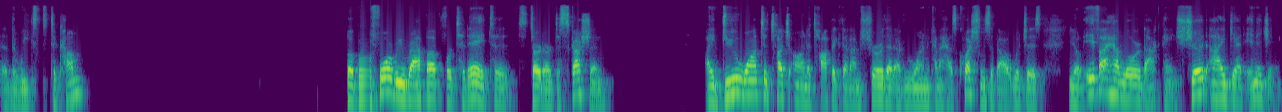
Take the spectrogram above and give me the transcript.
uh, the weeks to come. But before we wrap up for today to start our discussion, I do want to touch on a topic that I'm sure that everyone kind of has questions about, which is, you know, if I have lower back pain, should I get imaging?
